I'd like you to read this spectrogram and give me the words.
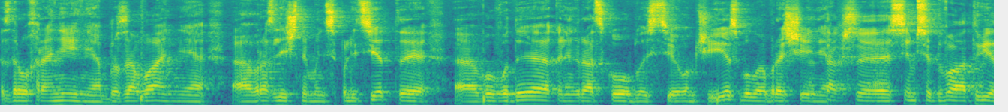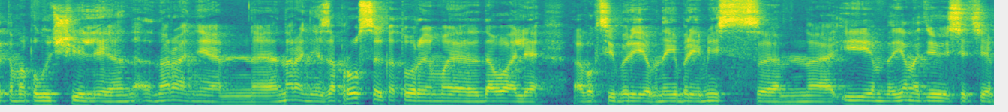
здравоохранения, образования, в различные муниципалитеты, в ВВД Калининградской области, в МЧС было обращение. Также 72 ответа мы получили на ранее, на ранние запросы, которые мы давали в октябре, в ноябре месяце месяц. И я надеюсь, эти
